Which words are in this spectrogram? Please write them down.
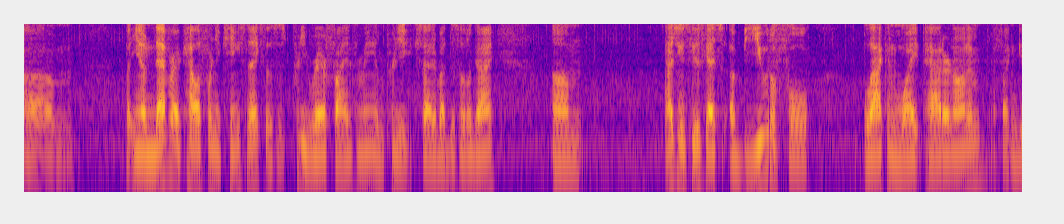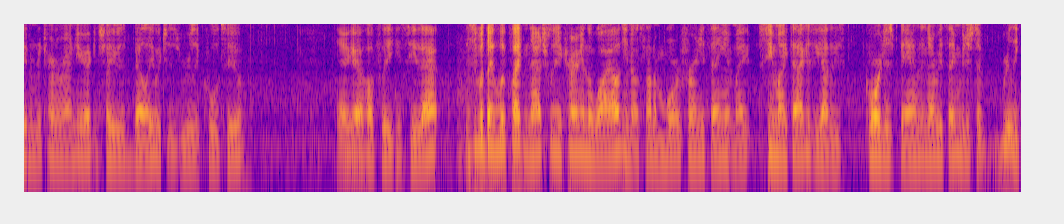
um, but, you know, never a California king snake, so this is pretty rare find for me. I'm pretty excited about this little guy. Um, as you can see, this guy's a beautiful black and white pattern on him. If I can get him to turn around here, I can show you his belly, which is really cool too. There you go. Hopefully you can see that. This is what they look like naturally occurring in the wild. You know, it's not a morph or anything. It might seem like that because you got these gorgeous bands and everything, but just a really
